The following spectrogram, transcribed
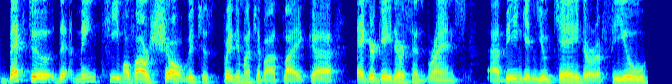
back to the main theme of our show, which is pretty much about like aggregators and brands. being in UK, there are a few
